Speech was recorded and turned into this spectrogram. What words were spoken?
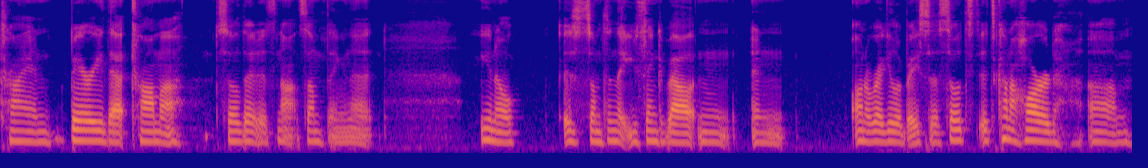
try and bury that trauma so that it's not something that, you know, is something that you think about and, and on a regular basis. So it's it's kind of hard um,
